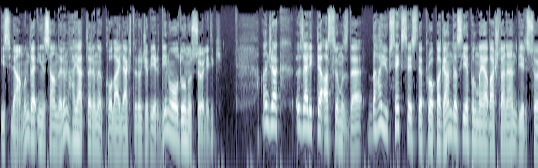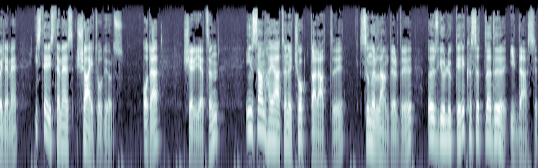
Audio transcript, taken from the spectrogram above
İslam'ın da insanların hayatlarını kolaylaştırıcı bir din olduğunu söyledik. Ancak özellikle asrımızda daha yüksek sesle propagandası yapılmaya başlanan bir söyleme ister istemez şahit oluyoruz. O da şeriatın insan hayatını çok daralttığı, sınırlandırdığı, özgürlükleri kısıtladığı iddiası.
